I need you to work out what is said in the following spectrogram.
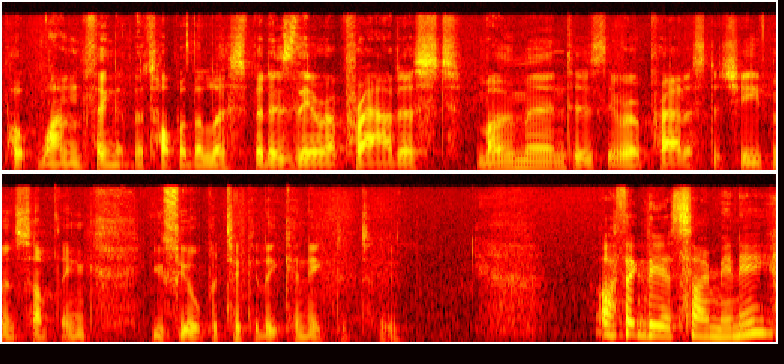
put one thing at the top of the list, but is there a proudest moment? Is there a proudest achievement, something you feel particularly connected to? I think there are so many.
